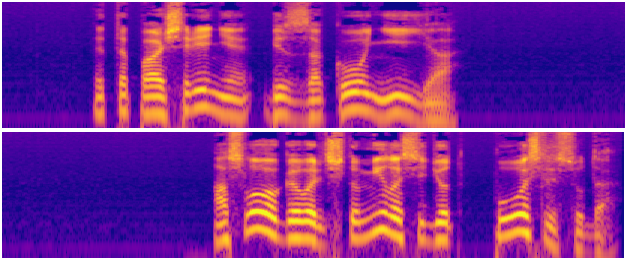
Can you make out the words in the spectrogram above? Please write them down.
– это поощрение беззакония. А слово говорит, что милость идет после суда.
